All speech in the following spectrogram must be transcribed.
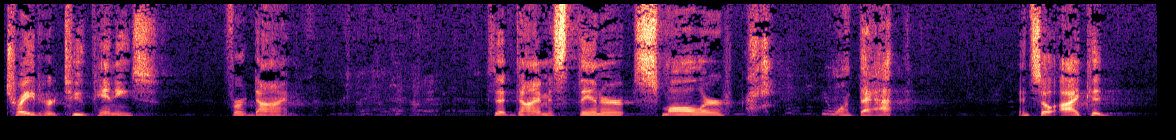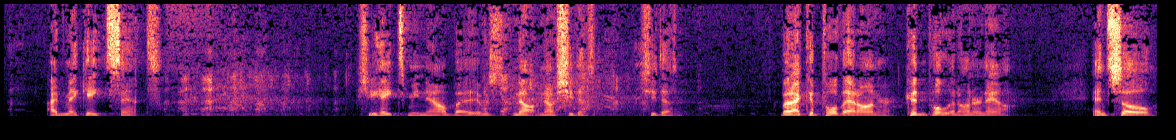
trade her two pennies for a dime. That dime is thinner, smaller. You don't want that. And so I could, I'd make eight cents. She hates me now, but it was, no, no, she doesn't. She doesn't. But I could pull that on her. Couldn't pull it on her now. And so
